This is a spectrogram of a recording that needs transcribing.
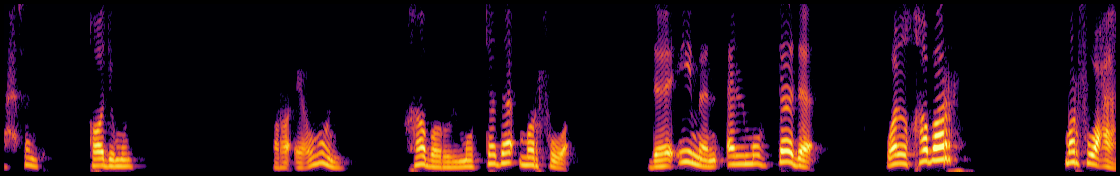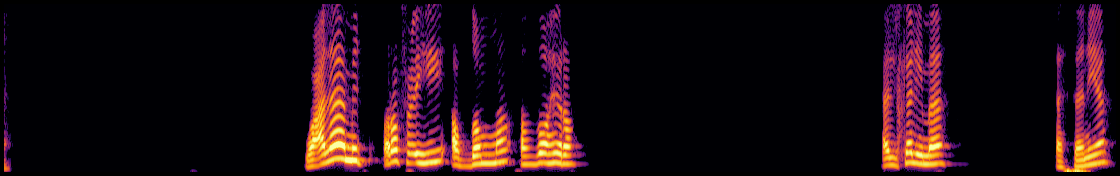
أحسنت. قادم. رائعون. خبر المبتدأ مرفوع. دائما المبتدأ والخبر مرفوعان. وعلامة رفعه الضمة الظاهرة. الكلمة الثانية.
